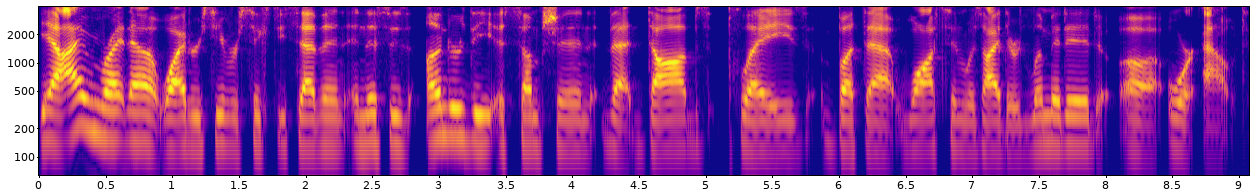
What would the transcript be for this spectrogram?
Yeah, I am right now at wide receiver 67, and this is under the assumption that Doubs plays, but that Watson was either limited uh, or out.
